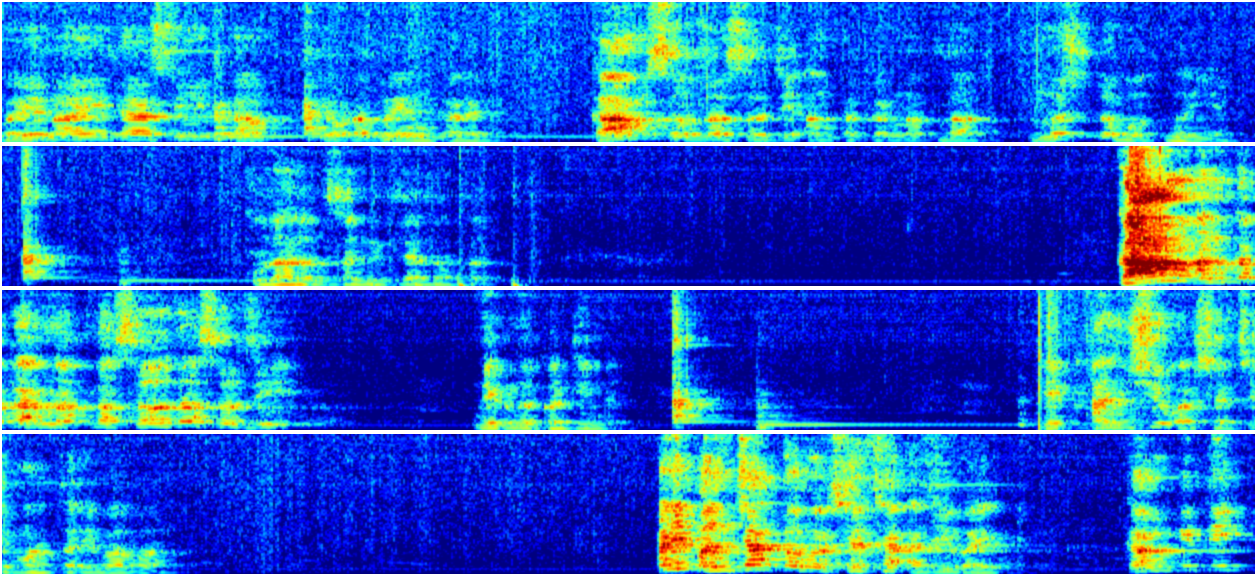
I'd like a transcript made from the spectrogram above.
भय नाही त्याशी. काम एवढा भयंकर आहे. काम सहजासहजी अंतकरणातला नष्ट होत नाहीये. उदाहरण सांगितलं जात. काम अंतकरणातला सहजासहजी निघणं कठीण आहे. एक ऐंशी वर्षाचे म्हातारी बाबा. आणि पंच्याहत्तर वर्षाच्या आजीबाई. काम किती?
